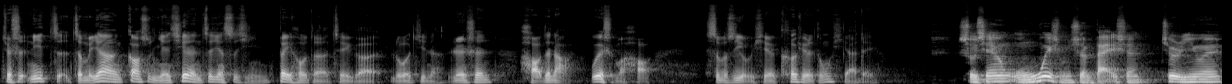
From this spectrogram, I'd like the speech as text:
就是你怎怎么样告诉年轻人这件事情背后的这个逻辑呢？人参好在哪？为什么好？是不是有一些科学的东西啊？得。首先，我们为什么选白参？就是因为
